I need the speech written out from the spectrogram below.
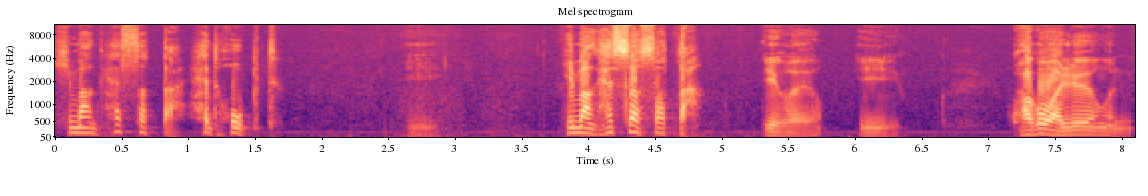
희망했었다. had hoped. 이 희망했었었다. 이거예요. 이 과거 완료형은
